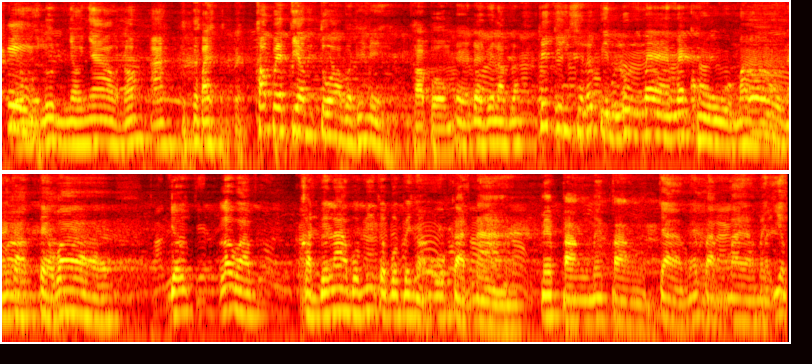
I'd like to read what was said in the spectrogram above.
เออมือรุ่นยาวๆเนาะอะไปเข้าไปเตรียมตัวบนที่นี่ครับผมเออได้เวลาแล้วที่จริงศิลปินรุ่นแม่แม่ครูมานะครับ แต่ว่าเดี๋ยวระหว่างขันเวลาบ่มีกับบ่เป็นอย่างโอกาสหน้าแม่ปังแม่ปังจ้าแม่บังมามาเยี่ยม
